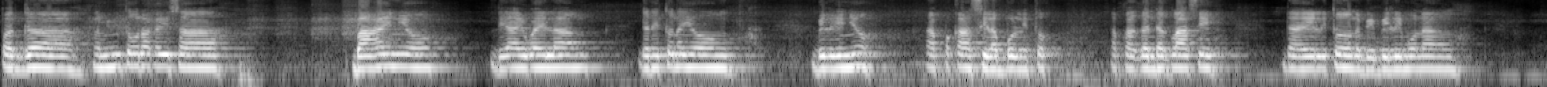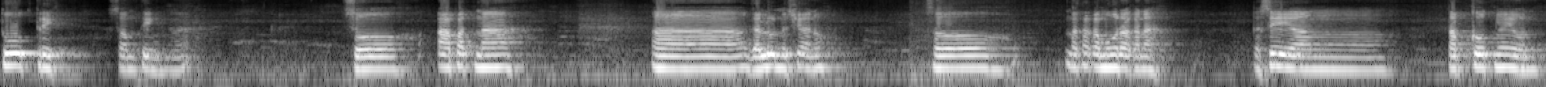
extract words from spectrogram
pag uh, namintura kayo sa bahay nyo, DIY lang, ganito na yung bilhin nyo. Napaka-silable nito. Napakaganda klase. Dahil ito, nabibili mo ng 2, 3, something. So, apat na ah galon na siya, no? So, nakakamura ka na. Kasi ang top coat ngayon,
